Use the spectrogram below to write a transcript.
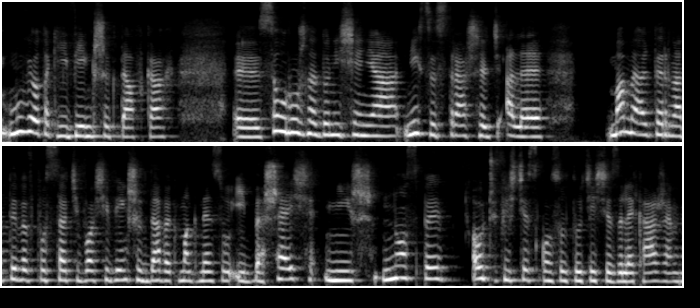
Mówię o takich większych dawkach. E, są różne doniesienia, nie chcę straszyć, ale Mamy alternatywę w postaci właśnie większych dawek magnezu i B6 niż nospy. Oczywiście skonsultujcie się z lekarzem.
